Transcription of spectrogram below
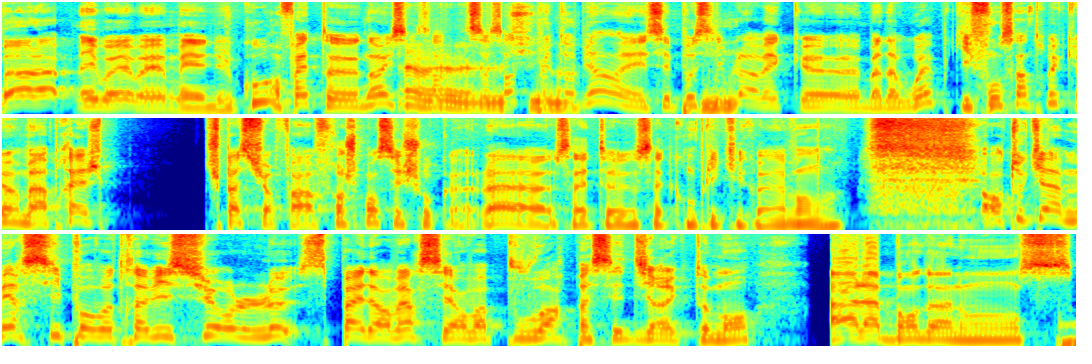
Voilà, mais ouais, ouais, mais du coup, en fait, euh, non, ils s'en Ouais, sortent, ouais, plutôt bien et c'est possible avec euh, Madame Web qui fonce un truc. hein. Mais après, je, je suis pas sûr. Enfin, franchement, c'est chaud quoi. Là, ça va être, ça va être compliqué quoi à vendre. En tout cas, merci pour votre avis sur le Spider-Verse et on va pouvoir passer directement à la bande-annonce.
